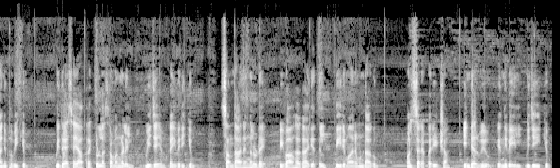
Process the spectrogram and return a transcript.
അനുഭവിക്കും. വിദേശയാത്രയ്ക്കുള്ള ശ്രമങ്ങളിൽ വിജയം കൈവരിക്കും. സന്താനങ്ങളുടെ വിവാഹ കാര്യത്തിൽ തീരുമാനമുണ്ടാകും. മത്സര പരീക്ഷ ഇന്റർവ്യൂ എന്നിവയിൽ വിജയിക്കും.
